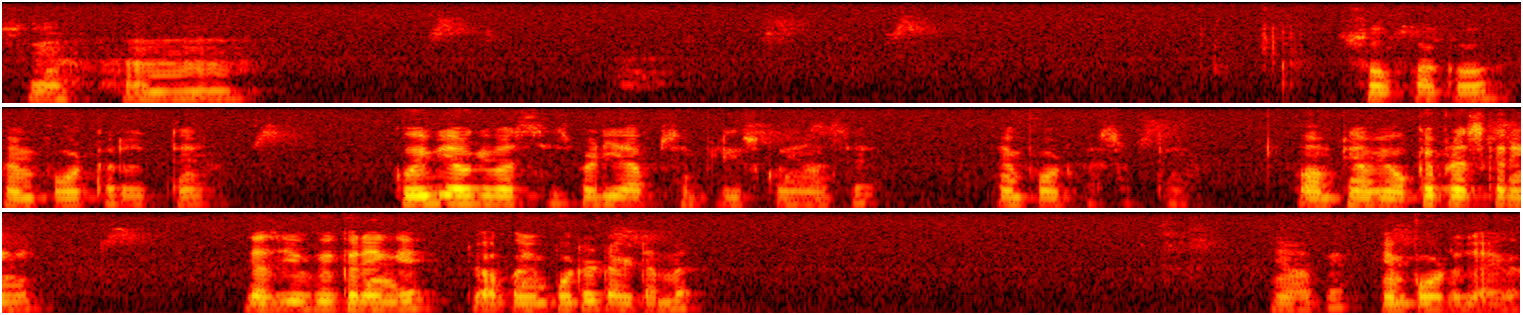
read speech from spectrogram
से हम सोफ़ा को इंपोर्ट कर लेते हैं। कोई भी आपके पास चीज़ पड़ी है आप सिंपली उसको यहाँ से इंपोर्ट कर सकते हैं। और हम यहाँ पे ओके प्रेस करेंगे। जैसे ही ओके करेंगे, जो आपका इंपोर्टेड आइटम है, यहाँ पे इंपोर्ट हो जाएगा।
